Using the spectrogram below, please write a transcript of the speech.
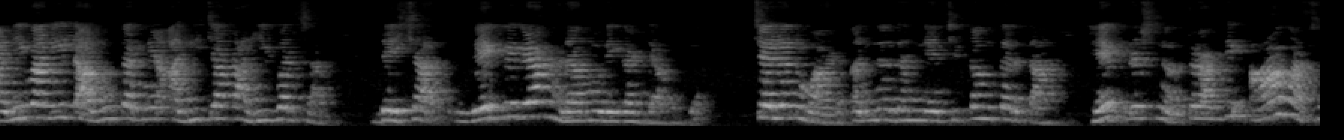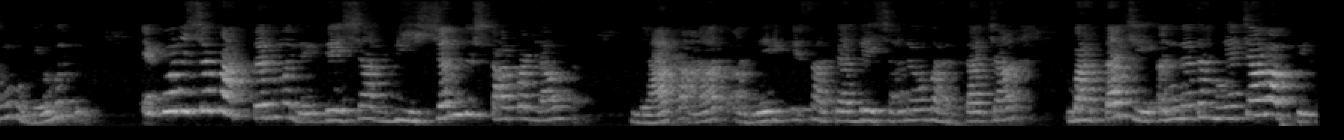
आणीबाणी लागू करण्याआधीच्या काही वर्षात देशात वेगवेगळ्या घडामोडी घडल्या होत्या. चलनवाढ अन्नधान्याची कमतरता हे प्रश्न तर अगदी आ वाचून उभे होते. एकोणीसशे बहात्तरमध्ये देशात भीषण दुष्काळ पडला होता. या काळात अमेरिकेसारख्या देशानं भारताच्या भारताची अन्नधान्याच्या बाबतीत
